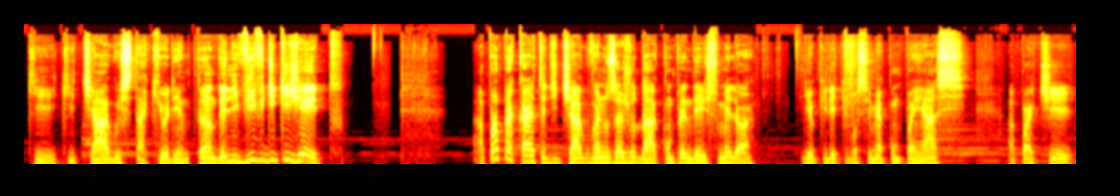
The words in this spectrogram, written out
que, que Tiago está aqui orientando, ele vive de que jeito? A própria carta de Tiago vai nos ajudar a compreender isso melhor. E eu queria que você me acompanhasse a partir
